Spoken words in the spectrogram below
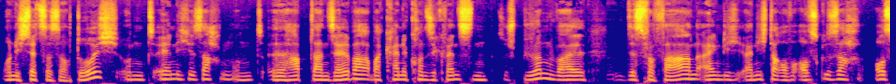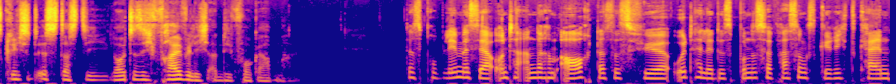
und ich setze das auch durch und ähnliche Sachen und äh, habe dann selber aber keine Konsequenzen zu spüren, weil das Verfahren eigentlich äh, nicht darauf ausgerichtet ist, dass die Leute sich freiwillig an die Vorgaben halten. Das Problem ist ja unter anderem auch, dass es für Urteile des Bundesverfassungsgerichts keinen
